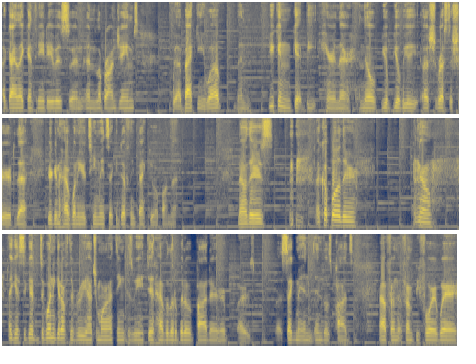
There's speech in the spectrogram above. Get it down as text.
a guy like Anthony Davis and, and LeBron James uh, backing you up, then you can get beat here and there, and they'll you'll, you'll be uh, rest assured that you're going to have one of your teammates that can definitely back you up on that. Now, there's a couple other. Now, I guess to get to go and get off the Rui Hachimura thing because we did have a little bit of a pod or, or segment in, in, those pods uh, from the, from before where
